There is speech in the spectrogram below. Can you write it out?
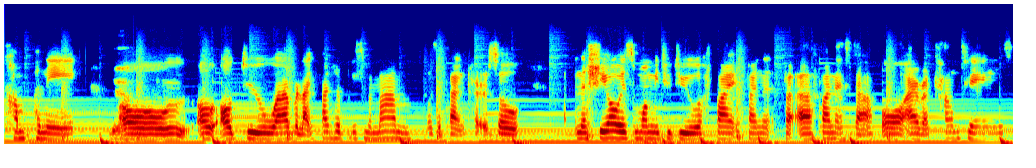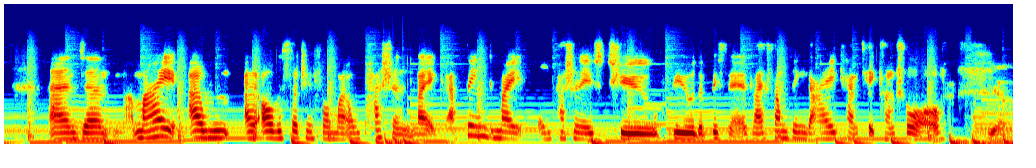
company yeah. or, or, or do whatever like financial because my mom was a banker. So and she always want me to do fi- finance, uh, finance stuff or either accountings. And um, my I, I always searching for my own passion. Like i think my own passion is to build a business like something that i can take control of. Yeah.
